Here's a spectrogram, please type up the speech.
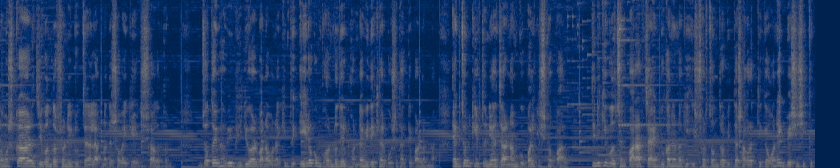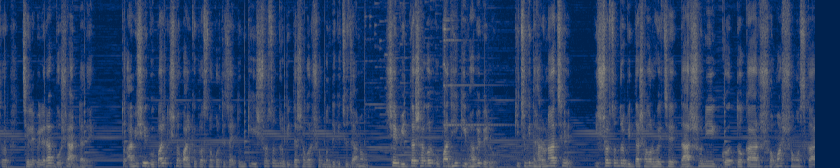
নমস্কার, জীবন দর্শন ইউটিউব চ্যানেলে আপনাদের সবাইকে স্বাগতম। যতই ভাবি ভিডিও আর বানাবো না, কিন্তু এইরকম ভণ্ডদের ভণ্ডামি দেখে আর বসে থাকতে পারলাম না। একজন কীর্তনিয়া, যার নাম গোপাল কৃষ্ণ পাল, তিনি কি বলছেন, পাড়ার চায়ের দোকানে নাকি ঈশ্বরচন্দ্র বিদ্যাসাগরের থেকে অনেক বেশি শিক্ষিত ছেলেপেলেরা বসে আড্ডা দেয়? তো আমি সেই গোপাল কৃষ্ণ পালকে প্রশ্ন করতে চাই, তুমি কি ঈশ্বরচন্দ্র বিদ্যাসাগর সম্বন্ধে কিছু জানো? সে বিদ্যাসাগর উপাধি কীভাবে পেল? কিছু কি ধারণা আছে? ঈশ্বরচন্দ্র বিদ্যাসাগর হয়েছে দার্শনিক, গদ্যকার, সমাজ সংস্কার,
